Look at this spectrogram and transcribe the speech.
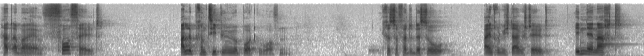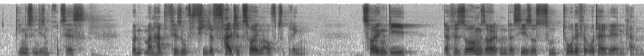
hat aber im Vorfeld alle Prinzipien über Bord geworfen. Christoph hatte das so eindrücklich dargestellt. In der Nacht ging es in diesem Prozess und man hat versucht, viele falsche Zeugen aufzubringen. Zeugen, die dafür sorgen sollten, dass Jesus zum Tode verurteilt werden kann.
